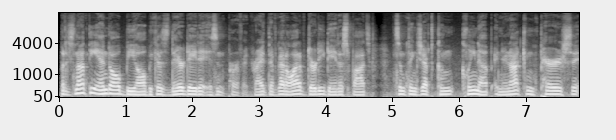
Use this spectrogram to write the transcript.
but it's not the end all be all because their data isn't perfect, right? They've got a lot of dirty data spots, some things you have to clean up, and you're not comparison,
